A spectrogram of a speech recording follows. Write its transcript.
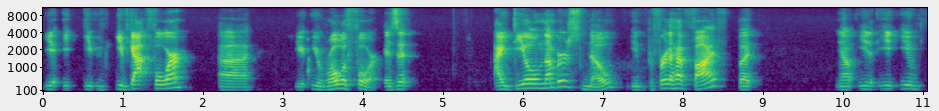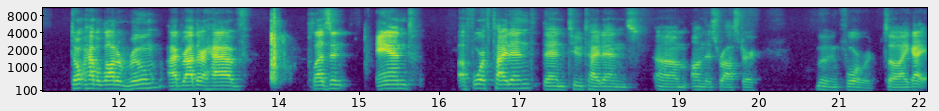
You, you, you've got four. Uh, you, you roll with four. Is it ideal numbers? No. You'd prefer to have five, but you know, you, you, you don't have a lot of room. I'd rather have Pleasant and a fourth tight end than two tight ends um, on this roster moving forward. So like I,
